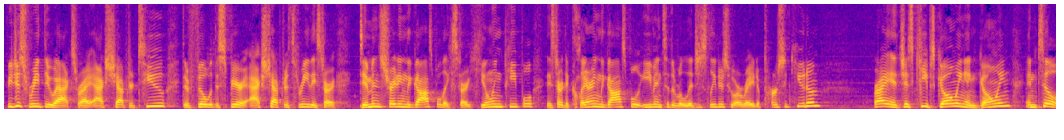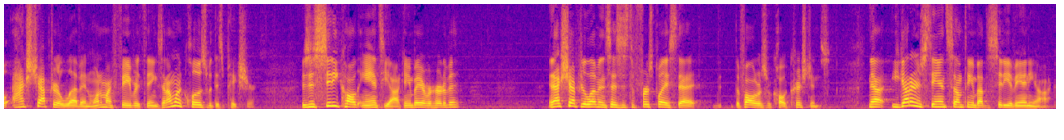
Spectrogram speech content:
If you just read through Acts, right? Acts chapter 2, they're filled with the Spirit. Acts chapter 3, they start demonstrating the gospel. They start healing people. They start declaring the gospel even to the religious leaders who are ready to persecute them right? It just keeps going and going until Acts chapter 11, one of my favorite things. And I want to close with this picture. There's this city called Antioch. Anybody ever heard of it? In Acts chapter 11, it says it's the first place that the followers were called Christians. Now, you got to understand something about the city of Antioch.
